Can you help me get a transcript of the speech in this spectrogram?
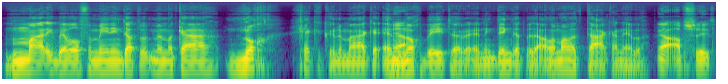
Maar ik ben wel van mening dat we het met elkaar nog gekker kunnen maken en Ja. nog beter. En ik denk dat we er allemaal een taak aan hebben. Ja, absoluut.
